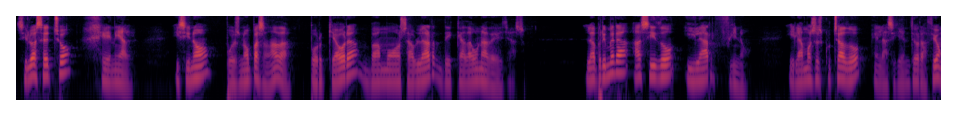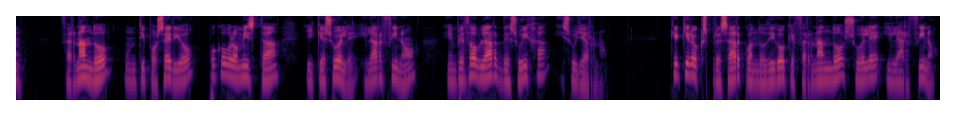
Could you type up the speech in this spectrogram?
Si lo has hecho, genial. Y si no, pues no pasa nada, porque ahora vamos a hablar de cada una de ellas. La primera ha sido hilar fino y la hemos escuchado en la siguiente oración. Fernando, un tipo serio, poco bromista y que suele hilar fino, empezó a hablar de su hija y su yerno. ¿Qué quiero expresar cuando digo que Fernando suele hilar fino?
